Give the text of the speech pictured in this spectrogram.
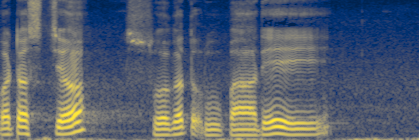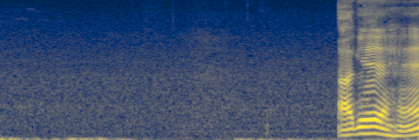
पटश्च स्वगत रूपादे आगे हैं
